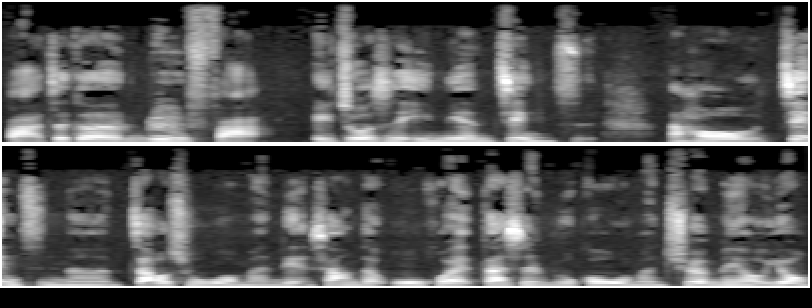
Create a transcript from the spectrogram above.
把这个律法。比作是一面镜子，然后镜子呢照出我们脸上的污秽。但是如果我们却没有用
